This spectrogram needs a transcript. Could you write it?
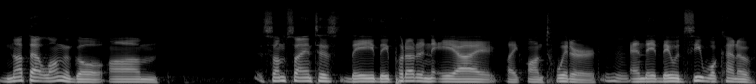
not that long ago um some scientists they they put out an AI like on Twitter Mhm. and they they would see what kind of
